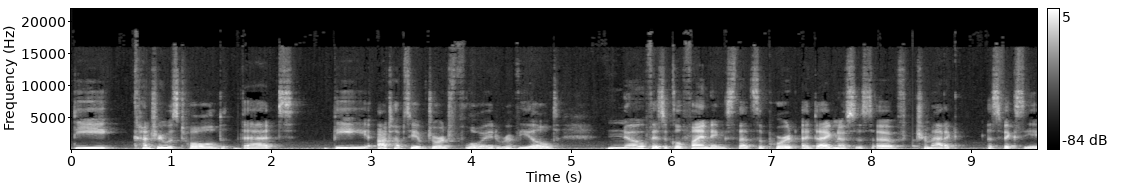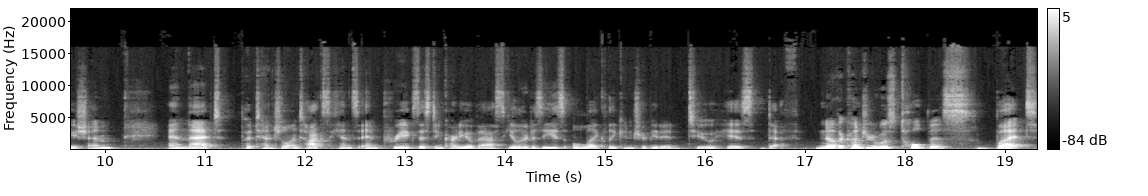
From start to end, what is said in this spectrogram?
the country was told that the autopsy of George Floyd revealed no physical findings that support a diagnosis of traumatic asphyxiation and that potential intoxicants and pre-existing cardiovascular disease likely contributed to his death. Now, the country was told this. But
